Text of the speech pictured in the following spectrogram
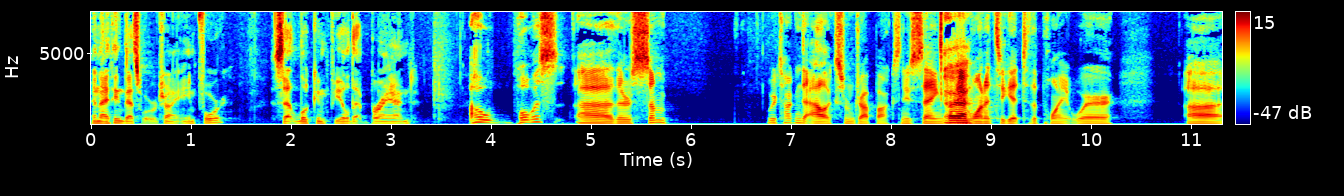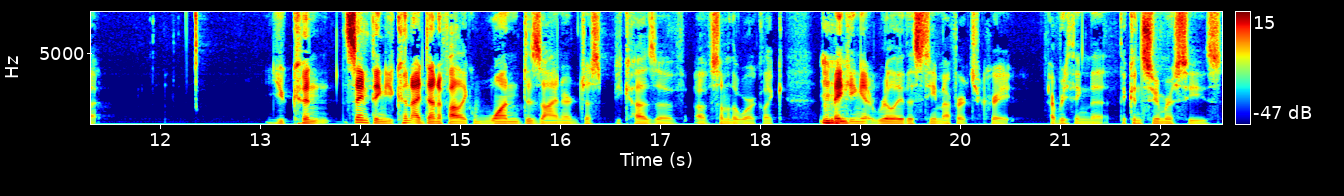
and I think that's what we're trying to aim for. Is that look and feel, that brand. Oh, what was uh there's some we were talking to Alex from Dropbox and he was saying Oh, they yeah. wanted to get to the point where uh you couldn't same thing, you couldn't identify like one designer just because of of some of the work like Mhm. making it really this team effort to create everything that the consumer sees.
